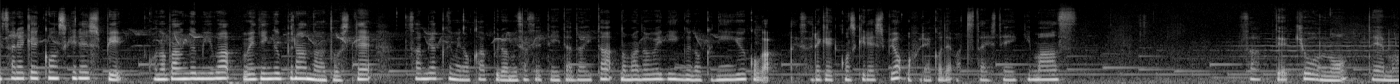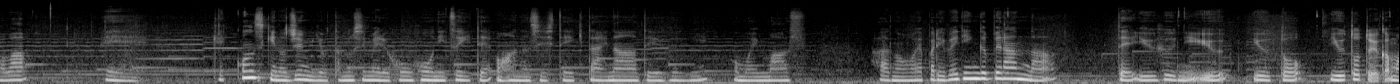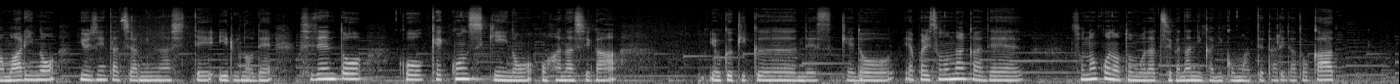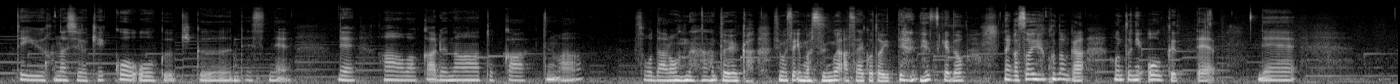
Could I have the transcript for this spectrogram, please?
愛され結婚式レシピ。この番組はウェディングプランナーとして300組のカップルを見させていただいたノマドウェディングの国井優子が愛され結婚式レシピをオフレコでお伝えしていきます。さて今日のテーマは、えー、結婚式の準備を楽しめる方法についてお話ししていきたいなというふうに思います。あのやっぱりウェディングプランナーっていうふうに言うと言うとというか、まあ、周りの友人たちはみんな知っているので自然とこう結婚式のお話がよく聞くんですけどやっぱりその中でその子の友達が何かに困ってたりだとかっていう話が結構多く聞くんですね。でああ分かるなとか、まあ、そうだろうなというか すいません今すごい浅いことを言ってるんですけどなんかそういうことが本当に多くってで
